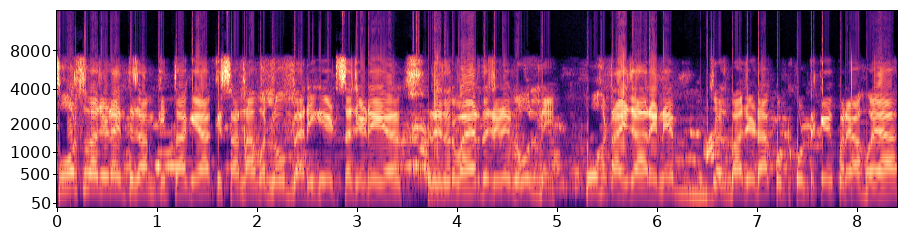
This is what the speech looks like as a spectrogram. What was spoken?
ਫੋਰਸ ਦਾ ਜਿਹੜਾ ਇੰਤਜ਼ਾਮ ਕੀਤਾ ਗਿਆ, ਕਿਸਾਨਾਂ ਵੱਲੋਂ ਬੈਰੀਗੇਟਸ ਜਿਹੜੇ ਆ ਰੇਜ਼ਰ ਦੇ ਜਿਹੜੇ ਰੋਲ ਨੇ, ਉਹ ਹਟਾਏ ਜਾ ਰਹੇ ਨੇ। ਜਜ਼ਬਾ ਜਿਹੜਾ ਕੁੱਟ-ਕੁੱਟ ਕੇ ਭਰਿਆ ਹੋਇਆ।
